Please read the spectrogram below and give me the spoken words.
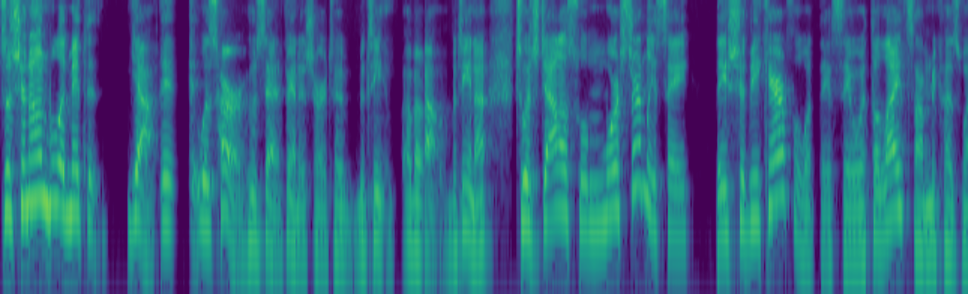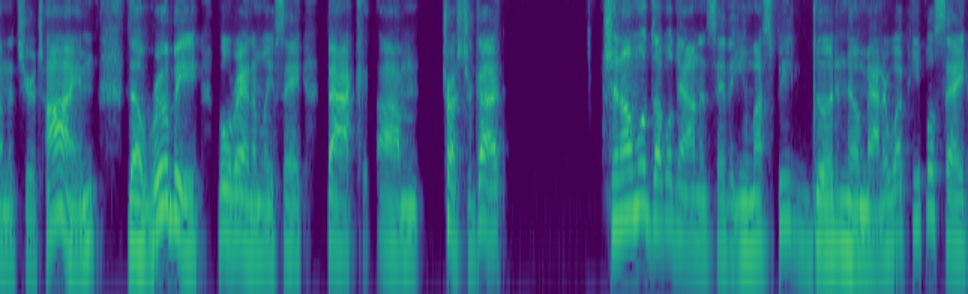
So Shannon will admit that, yeah, it, it was her who said, finish her to Betina, about Betina, to which Dallas will more certainly say, they should be careful what they say with the lights on because when it's your time, the Rubi will randomly say back, um, trust your gut. Shannon will double down and say that you must be good no matter what people say.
